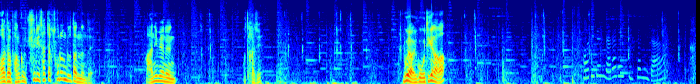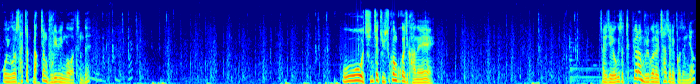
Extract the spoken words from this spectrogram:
와 나 방금 추리 살짝 소름 돋았는데 아니면은 어떡하지? 뭐야 이거 어떻게 나가? 어디든 날아갈 수 있답니다. 어 이거 살짝 낙장 불입인 것 같은데? 오 진짜 깊숙한 곳까지 가네 자 이제 여기서 특별한 물건을 찾으랬거든요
